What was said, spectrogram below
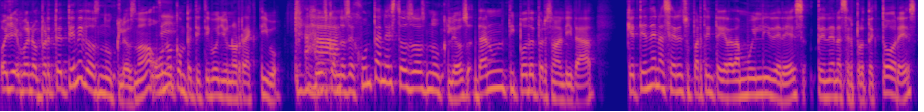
Oye, bueno, pero te- tiene dos núcleos, ¿no? Uno Sí. competitivo y uno reactivo. Entonces, cuando se juntan estos dos núcleos, dan un tipo de personalidad que tienden a ser en su parte integrada muy líderes, tienden a ser protectores,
